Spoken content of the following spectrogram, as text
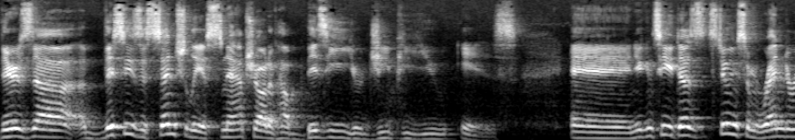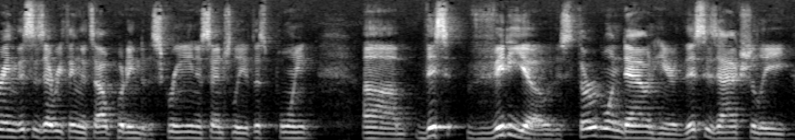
there's uh, this is essentially a snapshot of how busy your GPU is. And you can see it does it's doing some rendering. This is everything that's outputting to the screen essentially at this point. Um, this video, this third one down here, this is actually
